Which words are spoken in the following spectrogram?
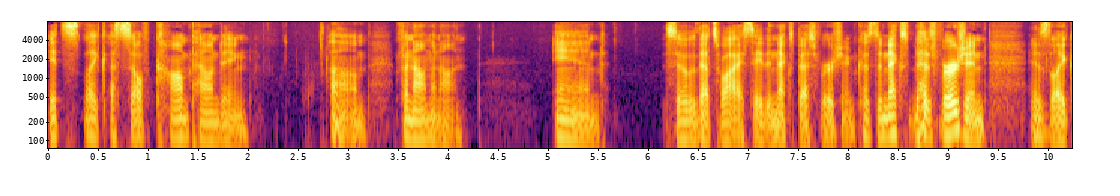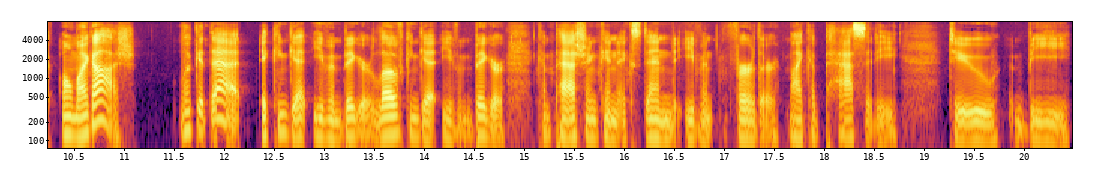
It's like a self compounding um, phenomenon. And so that's why I say the next best version, because the next best version is like, oh my gosh, look at that. It can get even bigger. Love can get even bigger. Compassion can extend even further. My capacity to be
